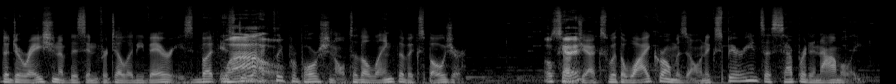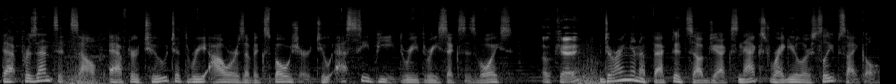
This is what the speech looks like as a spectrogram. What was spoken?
The duration of this infertility varies, but is Wow. directly proportional to the length of exposure. Okay. Subjects with a Y chromosome experience a separate anomaly that presents itself after two to three hours of exposure to SCP-336's voice. Okay. During an affected subject's next regular sleep cycle,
